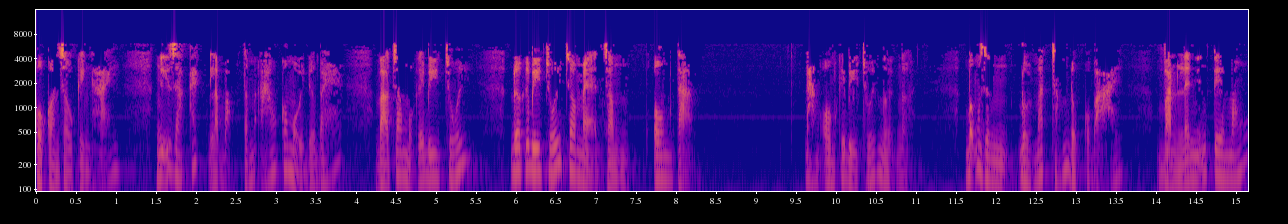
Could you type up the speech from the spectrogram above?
Cô còn giàu kinh hãi, nghĩ ra cách là bọc tấm áo có mùi đứa bé vào trong một cái bi chuối, đưa cái bi chuối cho mẹ chồng ôm tạm. Đang ôm cái bi chuối người người, bỗng dưng đôi mắt trắng đục của bà ấy vằn lên những tia máu,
